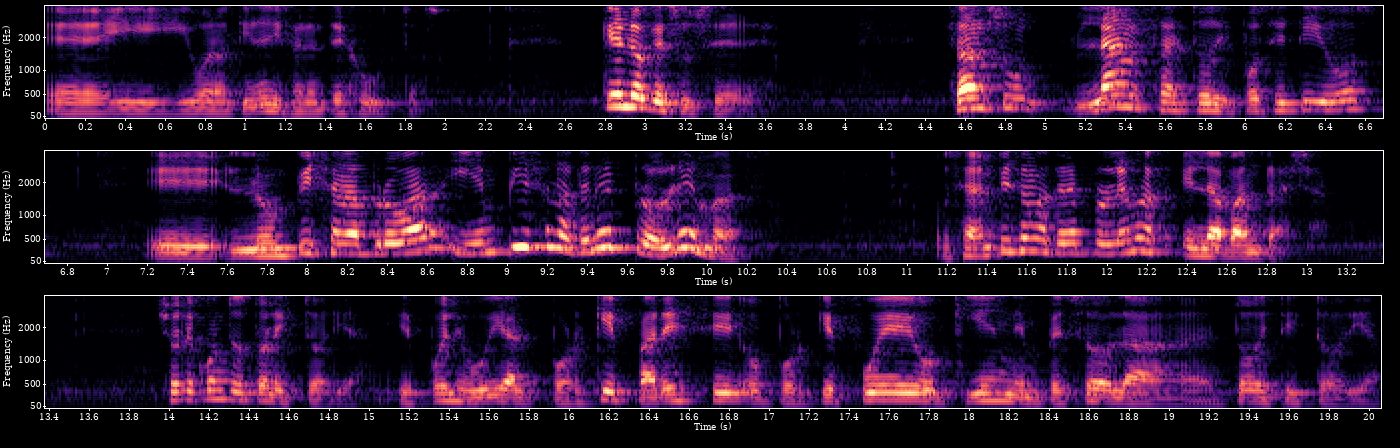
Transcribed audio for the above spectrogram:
y bueno, tiene diferentes gustos. ¿Qué es lo que sucede? Samsung lanza estos dispositivos eh, lo empiezan a probar y empiezan a tener problemas. O sea, empiezan a tener problemas en la pantalla. Yo les cuento toda la historia y después les voy al por qué parece o por qué fue o quién empezó la, toda esta historia.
